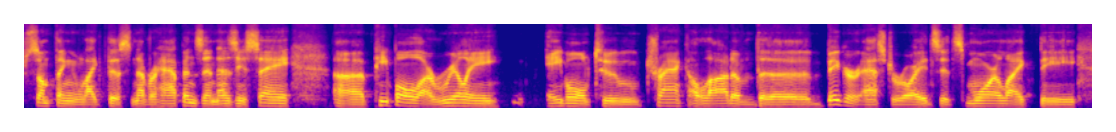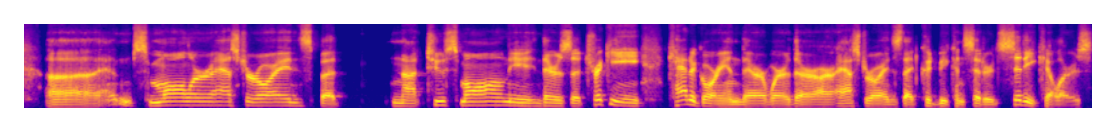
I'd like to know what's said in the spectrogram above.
something like this never happens. And as you say, uh, people are really able to track a lot of the bigger asteroids. It's more like the uh, smaller asteroids, but not too small. There's a tricky category in there where there are asteroids that could be considered city killers.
